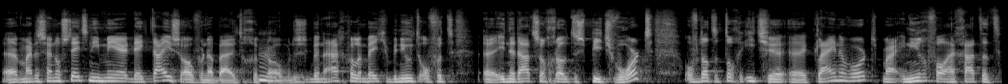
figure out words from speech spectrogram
Maar er zijn nog steeds niet meer details over naar buiten gekomen. Dus ik ben eigenlijk wel een beetje benieuwd of het inderdaad zo'n grote speech wordt. Of dat het toch ietsje kleiner wordt. Maar in ieder geval, hij gaat het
